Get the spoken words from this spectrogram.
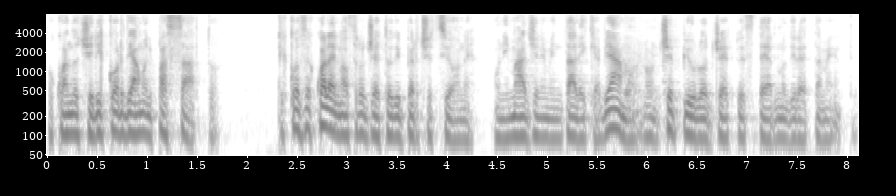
O quando ci ricordiamo il passato, cosa, qual è il nostro oggetto di percezione? Un'immagine mentale che abbiamo, non c'è più l'oggetto esterno direttamente.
